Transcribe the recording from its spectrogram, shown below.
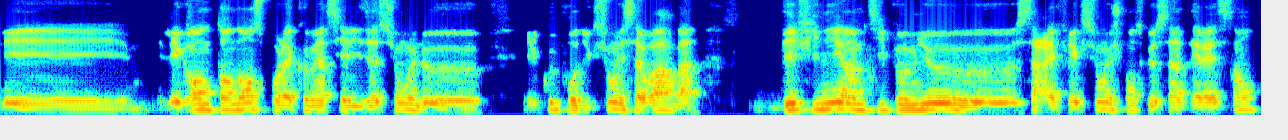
les, grandes tendances pour la commercialisation et le, coût de production et savoir bah, définir un petit peu mieux sa réflexion. Et je pense que c'est intéressant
